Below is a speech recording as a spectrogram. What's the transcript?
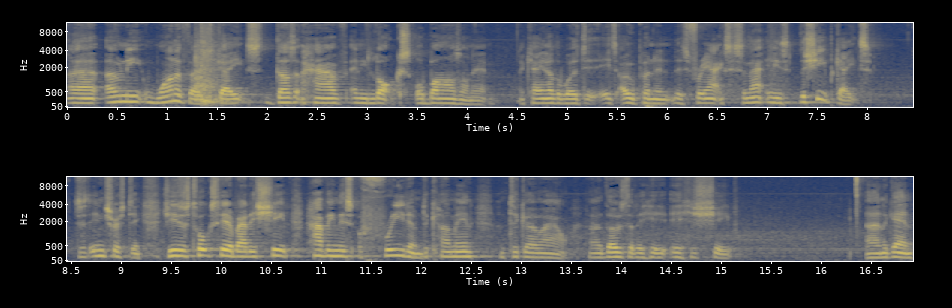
Uh, only one of those gates doesn't have any locks or bars on it. Okay, in other words, it's open and there's free access, and that is the sheep gate. Just interesting. Jesus talks here about his sheep having this freedom to come in and to go out, uh, those that are his sheep. And again,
